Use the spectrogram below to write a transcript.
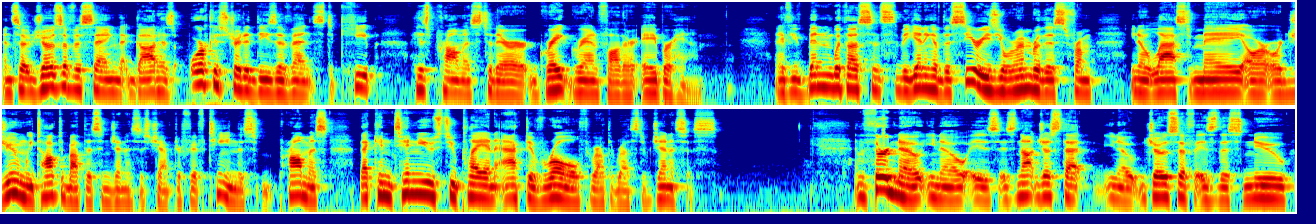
And so Joseph is saying that God has orchestrated these events to keep his promise to their great grandfather Abraham. And if you've been with us since the beginning of this series, you'll remember this from, you know, last May or, or June. We talked about this in Genesis chapter 15, this promise that continues to play an active role throughout the rest of Genesis. And the third note, you know, is is not just that, you know, Joseph is this new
